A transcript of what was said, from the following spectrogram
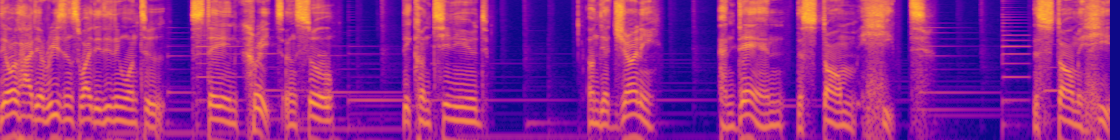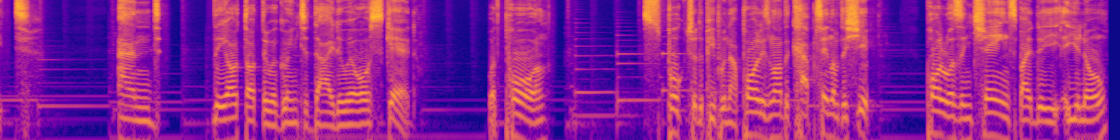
they all had their reasons why they didn't want to stay in Crete, and so they continued on their journey. And then the storm hit. The storm hit. And they all thought they were going to die. They were all scared. But Paul spoke to the people. Now, Paul is not the captain of the ship. Paul was in chains by the, you know,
